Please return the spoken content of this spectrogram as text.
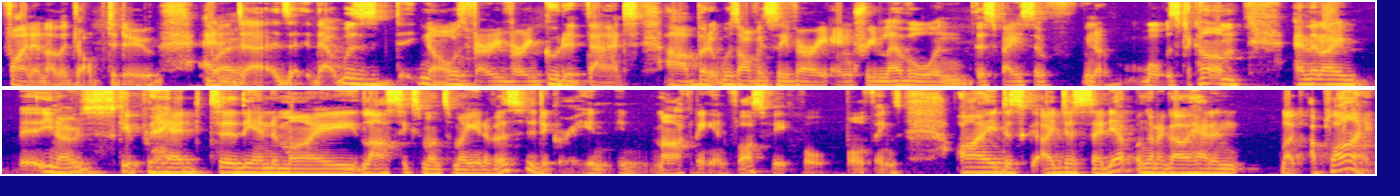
find another job to do. And Right. uh, that was, you know, I was very, very good at that. Uh, but it was obviously very entry level in the space of, you know, what was to come. And then I, you know, skip ahead to the end of my last six months of my university degree in, in marketing and philosophy, for all, all things. I just, I just said, yep, I'm going to go ahead and like apply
